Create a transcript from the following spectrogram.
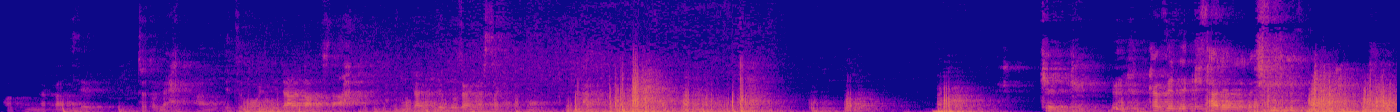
こんな感じで、ちょっとね、あのいつもにだらだらした感じでございましたけども。風で消される。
